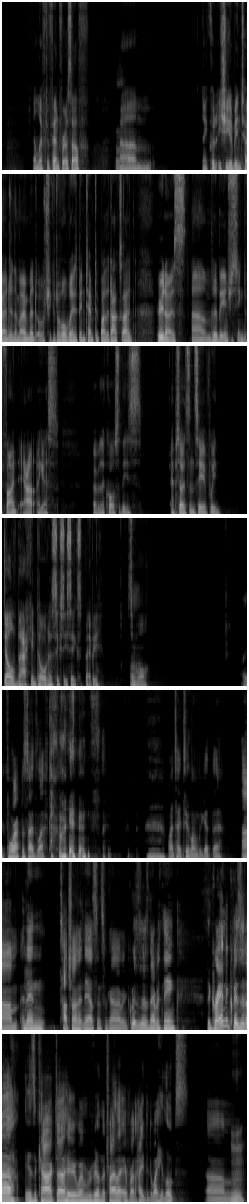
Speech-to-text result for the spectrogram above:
and left to fend for herself. Hmm. Um, they could she could have been turned in the moment, or she could have always been tempted by the dark side. Who knows? Um, but it'd be interesting to find out, I guess, over the course of these episodes and see if we delve back into Order sixty six, maybe some Hmm. more. Only four episodes left. Won't take too long to get there. Um, and Hmm. then touch on it now since we're going over Inquisitors and everything. The Grand Inquisitor is a character who, when revealed in the trailer, everyone hated the way he looks. Um, Mm.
